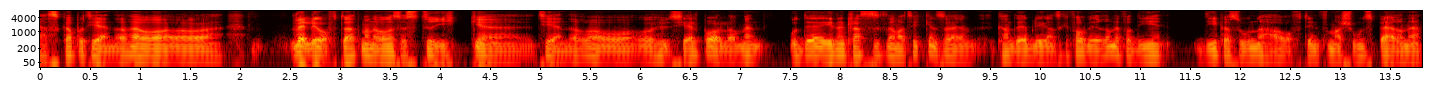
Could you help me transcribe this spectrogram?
herskap og tjenere. og, og Veldig ofte at man også stryker tjenere og, og hushjelperoller. Men og det, I den klassiske dramatikken så kan det bli ganske forvirrende, fordi de personene har ofte informasjonsbærende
